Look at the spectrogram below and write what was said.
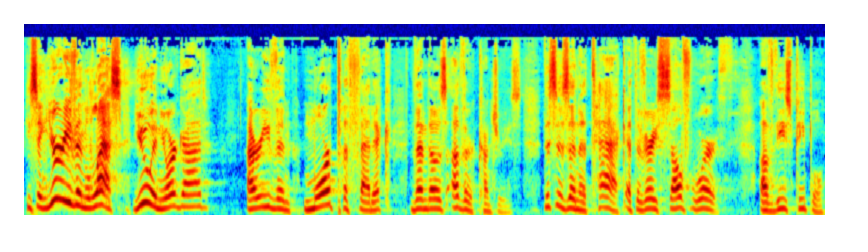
He's saying, You're even less, you and your God are even more pathetic than those other countries. This is an attack at the very self worth of these people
